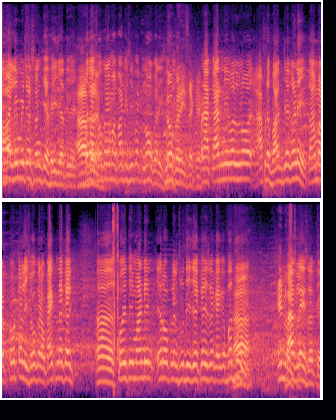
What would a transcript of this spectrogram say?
એમાં લિમિટેડ સંખ્યા થઈ જતી હોય. બધા છોકરામાં પાર્ટિસિપેટ ન કરી ન કરી શકે. પણ આ કાર્નિવલ નો આપણે ભાગ જે ગણી તો આમાં ટોટલી છોકરાઓ કાંઈક ને કાંઈક સોયથી માંડીને એરોપ્લેન સુધી જે કહી શકાય કે બધું ભાગ લઈ શકે.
